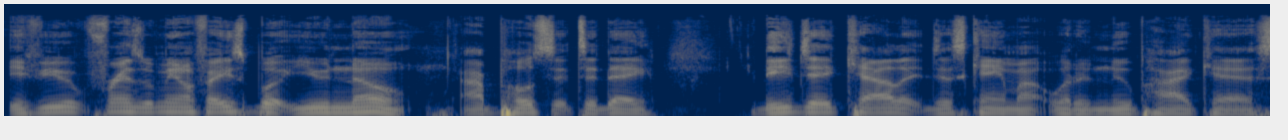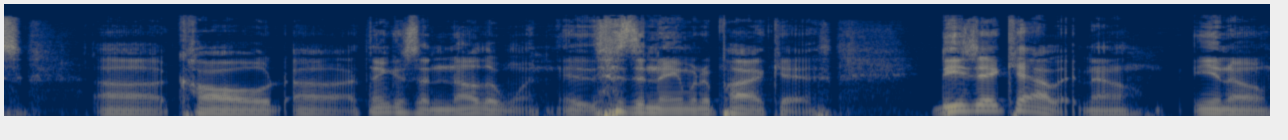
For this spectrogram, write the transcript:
if you're friends with me on Facebook, you know I posted today. DJ Khaled just came out with a new podcast uh, called uh, I think it's another one. Is the name of the podcast. DJ Khaled now, you know,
